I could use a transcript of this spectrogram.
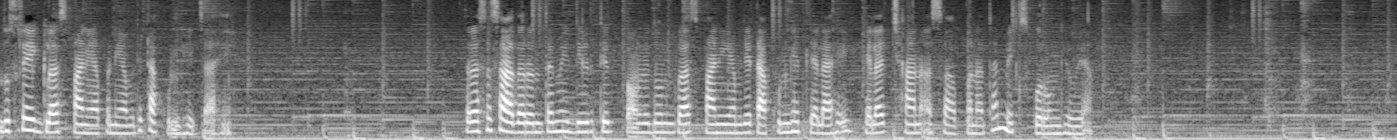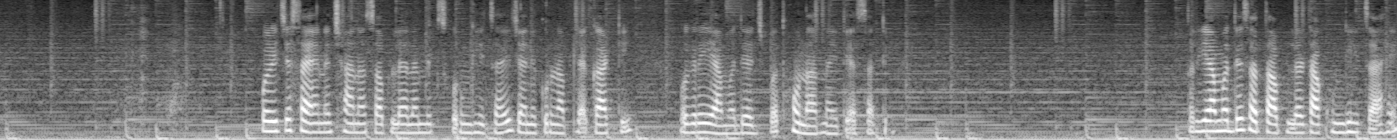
दुसरं एक ग्लास पाणी आपण यामध्ये टाकून घ्यायचं आहे. तर असं साधारणतः मी दीड ते पावणे दोन ग्लास पाणी यामध्ये टाकून घेतलेलं आहे. याला छान असं आपण आता मिक्स करून घेऊया. पळीच्या सायानं छान असं आपल्याला मिक्स करून घ्यायचं आहे जेणेकरून आपल्या गाठी वगैरे यामध्ये अजिबात होणार नाही त्यासाठी. तर यामध्येच आता आपल्याला टाकून घ्यायचं आहे.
